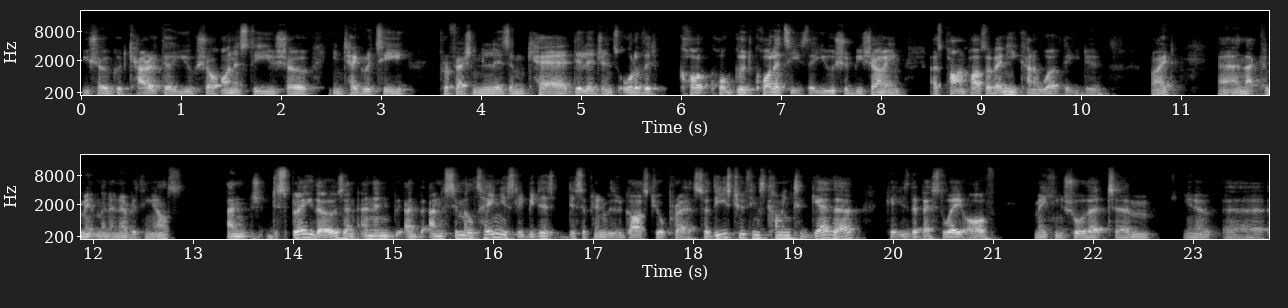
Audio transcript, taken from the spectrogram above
You show good character, you show honesty, you show integrity, professionalism, care, diligence, all of the good qualities that you should be showing as part and parcel of any kind of work that you do, right? And that commitment and everything else. And display those and, and then and, and simultaneously be dis- disciplined with regards to your prayers. So these two things coming together okay, is the best way of making sure that um, you know, uh,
